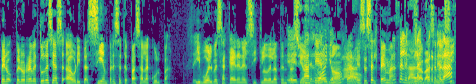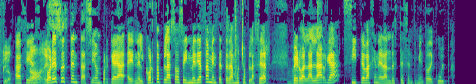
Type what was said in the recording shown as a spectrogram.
Pero, pero Rebe, tú decías ahorita, siempre se te pasa la culpa. Sí. Y vuelves a caer en el ciclo de la tentación. es el rollo, ¿no? claro. Ese es el tema. Ese es el- o la sea, vas en el ciclo. Así ¿no? es. Por eso es tentación, porque a- en el corto plazo, o sea, inmediatamente te da mucho placer, pero a la larga sí te va generando este sentimiento de culpa.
